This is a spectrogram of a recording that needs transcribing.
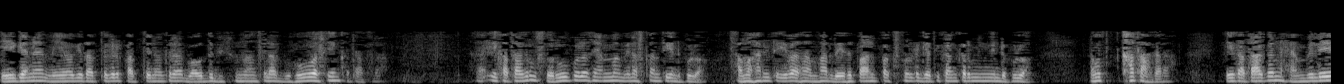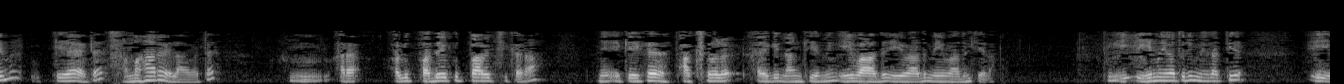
ඒ ගැන මේ වගේ තත්ත්වයකටපත් වෙනවා කියලා බෞද්ධ භික්ෂුන් වහන්සේලා බොහෝ වශයෙන් කතා කරා. ඒ කතා කරපු ස්වරූපවල සම්ම වෙනස්කම් තියෙන්න පුළුවන්. සමහර විට ඒවා සමහර දේශපාලන පක්ෂ වලට ගැතිකම් කරමින් වෙන්න පුළුවන්. නමුත් කතා කරා. ඒ කතා කරන හැම වෙලෙම එයාට සමහර වෙලාවට අර අලුත් පදයකුත් පාවිච්චි කරා මේ එක එක පක්ෂවල අයගේ නම් කියමින් ඒ වාද ඒ වාද මේ වාද කියලා. ඉතින් එහෙම ඒවා තුලින් මේ කට්ටිය ඒ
